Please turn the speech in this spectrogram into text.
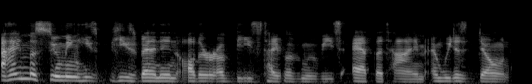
I'm assuming he's he's been in other of these type of movies at the time, and we just don't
